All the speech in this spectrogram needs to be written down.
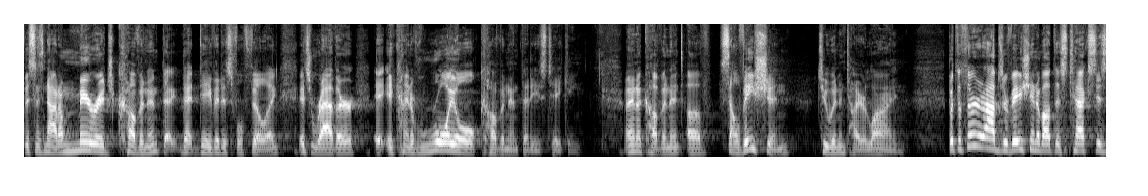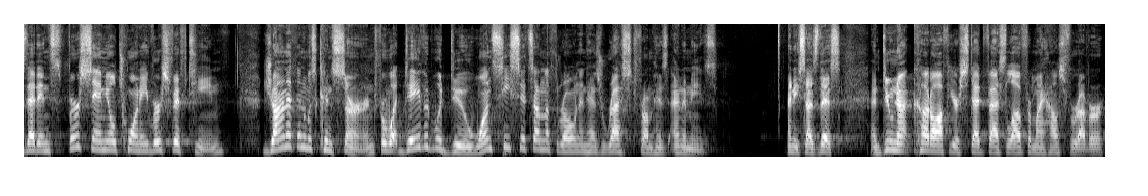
This is not a marriage covenant that, that David is fulfilling, it's rather a, a kind of royal covenant that he's taking, and a covenant of salvation to an entire line. But the third observation about this text is that in 1 Samuel 20, verse 15, Jonathan was concerned for what David would do once he sits on the throne and has rest from his enemies. And he says this, and do not cut off your steadfast love from my house forever.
